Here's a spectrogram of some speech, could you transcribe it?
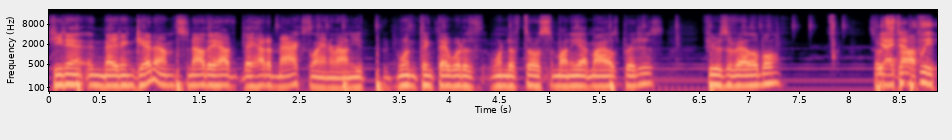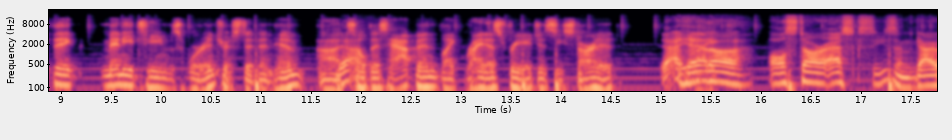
He didn't, and they didn't get him. So now they have they had a max laying around. You wouldn't think they would have wanted to throw some money at Miles Bridges if he was available. So yeah, I tough. definitely think many teams were interested in him uh, yeah. until this happened, like right as free agency started. Yeah, he had a All Star esque season. Guy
